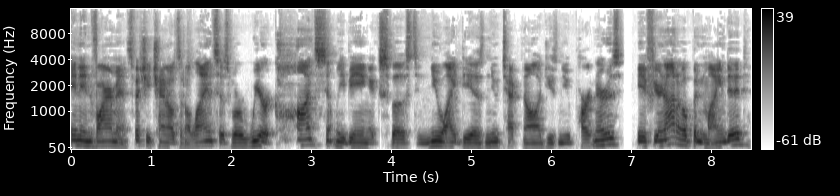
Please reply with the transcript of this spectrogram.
an environment, especially channels and alliances, where we are constantly being exposed to new ideas, new technologies, new partners. If you're not open minded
